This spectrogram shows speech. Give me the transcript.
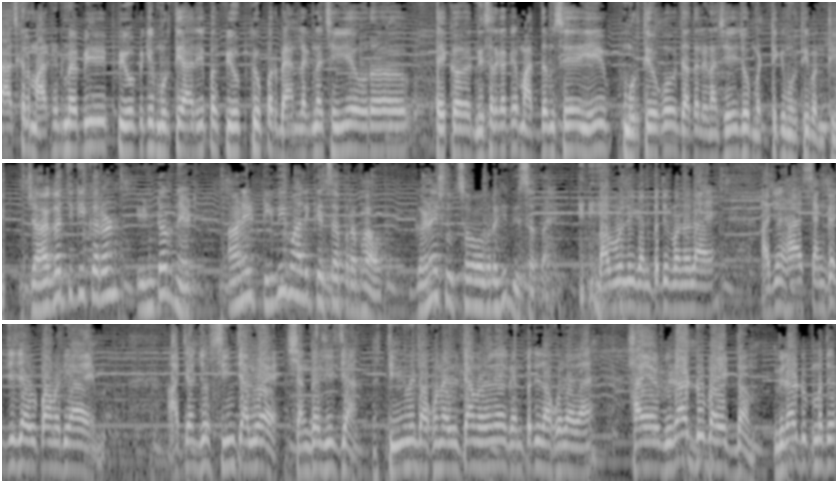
आजकल मार्केट में भी पीओपी की मूर्ति आ रही है पर पीओपी के ऊपर बैन लगना चाहिए और एक निसर्ग के माध्यम से यही मूर्तियों को ज़्यादा लेना चाहिए जो मिट्टी की मूर्ति बनती है। जागतिकीकरण इंटरनेट आणि टीव्ही मालिकेचा प्रभाव गणेश उत्सवावरही दिसत आहे. बाबुली गणपती बनवला आहे. अजून हा शंकरजीच्या रूपामध्ये आहे. आता जो सीन चालू आहे शंकरजीच्या टीव्ही मध्ये दाखवून आले त्यामुळे गणपती दाखवलेला आहे. हा विराट रूप आहे एकदम. विराट रूप मध्ये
